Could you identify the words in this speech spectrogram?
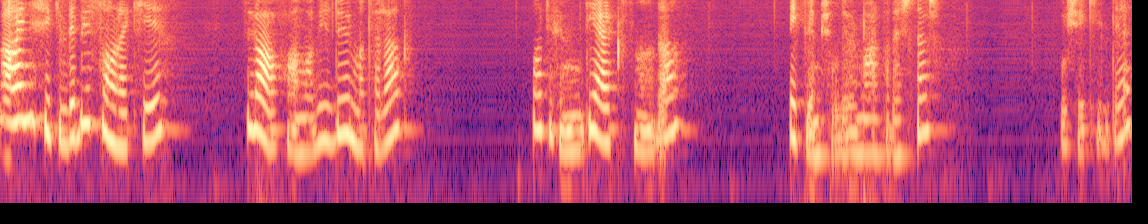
Ve aynı şekilde bir sonraki zürafama bir düğüm atarak motifimin diğer kısmını da eklemiş oluyorum arkadaşlar. Bu şekilde.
